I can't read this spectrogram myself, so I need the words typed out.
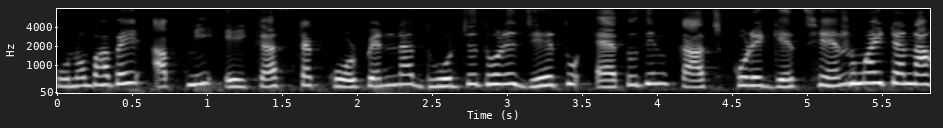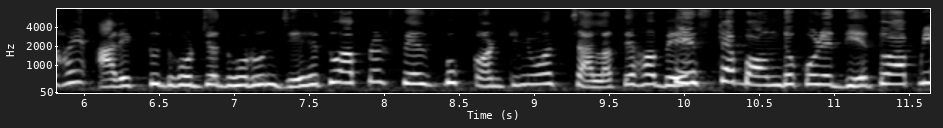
কোনোভাবেই আপনি এই কাজটা করবেন না। ধৈর্য ধরে যেহেতু এতদিন কাজ করে গেছেন, সময়টা না হয় আরেকটু ধৈর্য ধরুন। যেহেতু আপনার ফেসবুক কন্টিনিউয়াস চালাতে হবে, পেজটা বন্ধ করে দিয়ে তো আপনি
